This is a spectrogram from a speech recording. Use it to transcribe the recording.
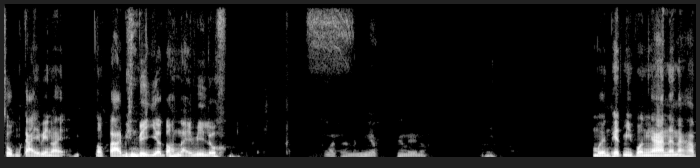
ซุ่มไกลไปหน่อย นกปลาบินไปเหยียบตอนไหนไม่รู้ ว่าทำไมมันเงียบจังเลยเนาะหมื่นเพชรมีผลงานแล้วนะครับ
